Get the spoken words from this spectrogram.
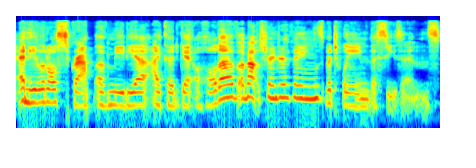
any little scrap of media I could get a hold of about Stranger Things between the seasons.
